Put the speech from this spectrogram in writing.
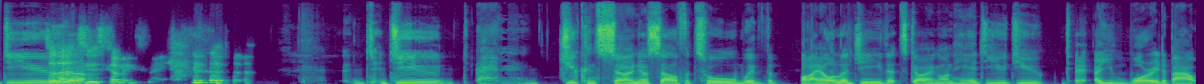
Do you? So that's uh, who's coming to me. do, do you do you concern yourself at all with the biology that's going on here? Do you do you are you worried about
